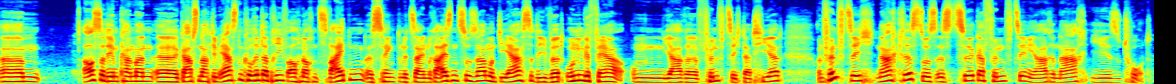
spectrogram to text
Ähm, außerdem äh, gab es nach dem ersten Korintherbrief auch noch einen zweiten. Es hängt mit seinen Reisen zusammen. Und die erste, die wird ungefähr um Jahre 50 datiert. Und 50 nach Christus ist circa 15 Jahre nach Jesu Tod.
